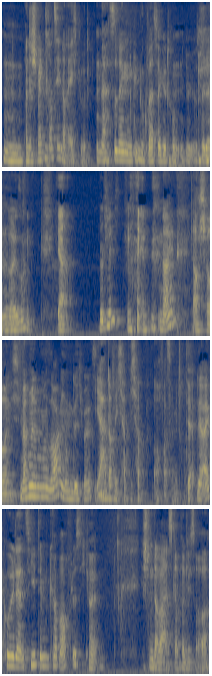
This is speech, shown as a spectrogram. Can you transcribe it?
Mhm. Und es schmeckt trotzdem doch echt gut. Na, Hast du denn genug Wasser getrunken, Julius, bei deiner Reise? Ja, Wirklich? nein, Nein? doch schon. Ich, Ich mache mir doch immer Sorgen um dich, weißt du? ja, doch, ich habe ich hab auch Wasser getrunken. Der, der Alkohol, der entzieht dem Körper auch Flüssigkeiten. Stimmt, aber es gab wirklich so, vor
